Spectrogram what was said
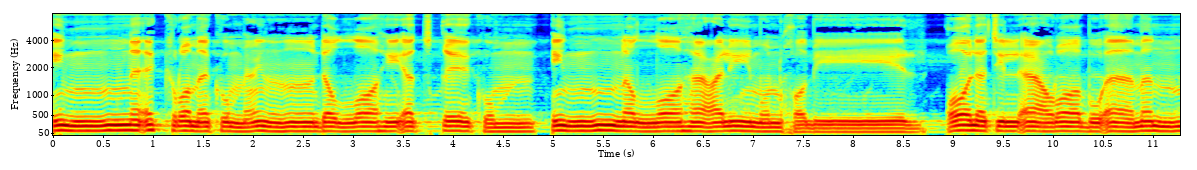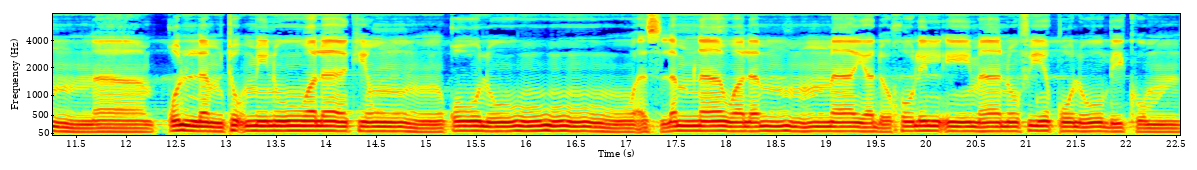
إن أكرمكم عند الله أتقيكم إن الله عليم خبير قالت الأعراب آمنا قل لم تؤمنوا ولكن قولوا أسلمنا ولما يدخل الإيمان في قلوبكم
